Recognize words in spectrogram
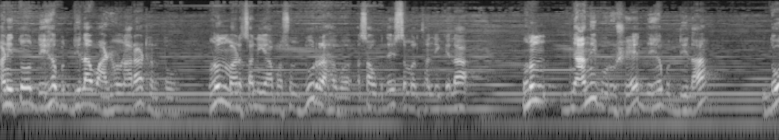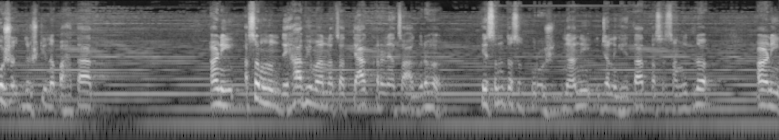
आणि तो देहबुद्धीला वाढवणारा ठरतो. म्हणून माणसाने यापासून दूर राहावं असा उपदेश समर्थांनी केला. म्हणून ज्ञानी पुरुष हे देहबुद्धीला दोष दृष्टीनं पाहतात. आणि असं म्हणून देहाभिमानाचा त्याग करण्याचा आग्रह हे संत सत्पुरुष ज्ञानी जन घेतात असं सांगितलं. आणि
